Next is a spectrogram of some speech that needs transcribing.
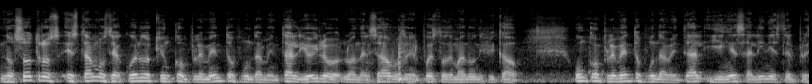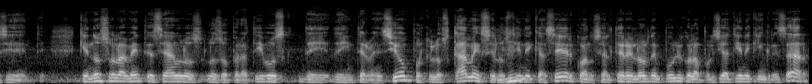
nosotros estamos de acuerdo que un complemento fundamental, y hoy lo, lo analizábamos en el puesto de mando unificado, un complemento fundamental, y en esa línea está el presidente, que no solamente sean los, los operativos de, de intervención, porque los CAMEX se los tiene que hacer, cuando se altera el orden público la policía tiene que ingresar,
